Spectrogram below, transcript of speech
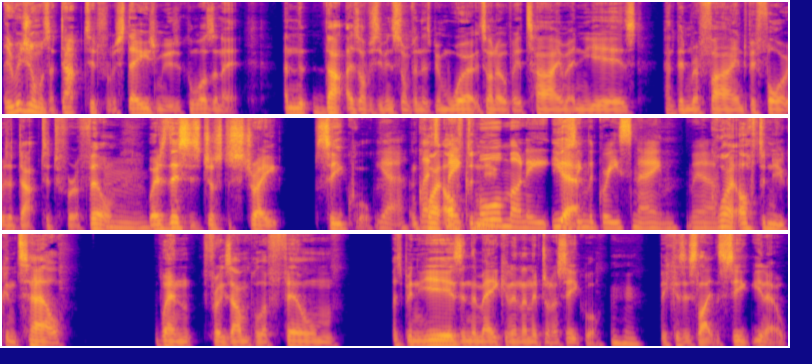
the original was adapted from a stage musical, wasn't it? And th- that has obviously been something that's been worked on over time and years and been refined before it was adapted for a film. Mm. Whereas this is just a straight sequel. Yeah. And Let's quite make often more you- money Yeah. using the Grease name. Yeah. Quite often you can tell when, for example, a film has been years in the making and then they've done a sequel hmm because it's like the se- you know,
